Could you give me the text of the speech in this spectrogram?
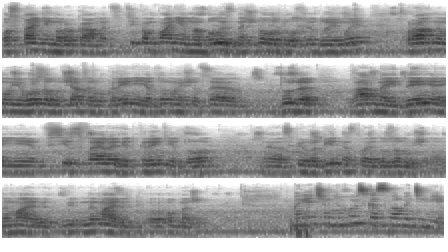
останніми роками. Ці компанії набули значного досвіду, і ми прагнемо його залучати в Україні. Я думаю, що це дуже гарна ідея, і всі сфери відкриті до е, співробітництва і до залучення. Немає немає від- обмежень. Марія Черняховська, Слава ТІВІ.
